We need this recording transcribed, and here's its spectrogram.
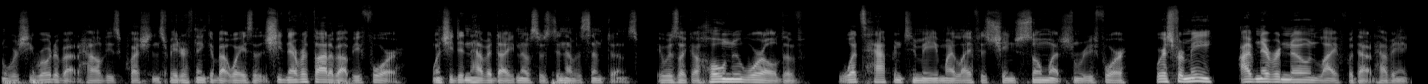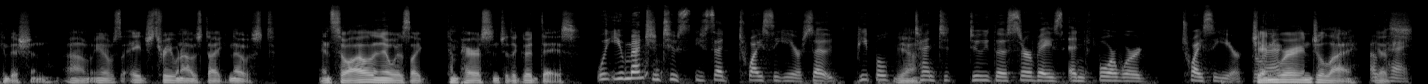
where she wrote about how these questions made her think about ways that she never thought about before when she didn't have a diagnosis, didn't have a symptoms. It was like a whole new world of what's happened to me. My life has changed so much from before. Whereas for me, I've never known life without having a condition. Um, you know, it was age three when I was diagnosed. And so all I know is like comparison to the good days. Well, you mentioned too, you said twice a year. So people Yeah. tend to do the surveys and forward twice a year. correct? January and July. Okay. Yes.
